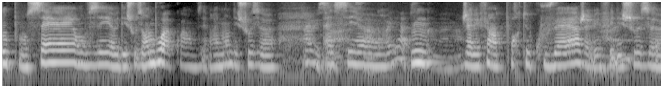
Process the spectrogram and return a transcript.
on ponçait, on faisait des choses en bois, quoi. On faisait vraiment des choses... Ah, mais Assez, c'est incroyable ça, quand même. J'avais fait un porte-couvert, j'avais fait des choses... euh,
